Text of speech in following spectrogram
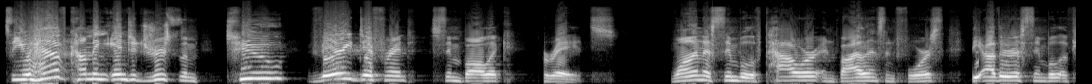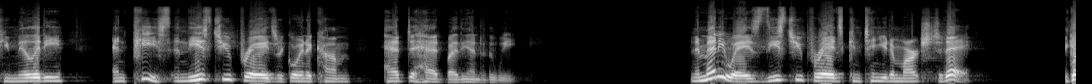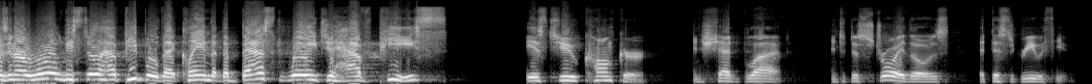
So you have coming into Jerusalem two very different symbolic parades. One a symbol of power and violence and force, the other a symbol of humility and peace. And these two parades are going to come head to head by the end of the week. And in many ways, these two parades continue to march today. Because in our world, we still have people that claim that the best way to have peace is to conquer and shed blood and to destroy those that disagree with you.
